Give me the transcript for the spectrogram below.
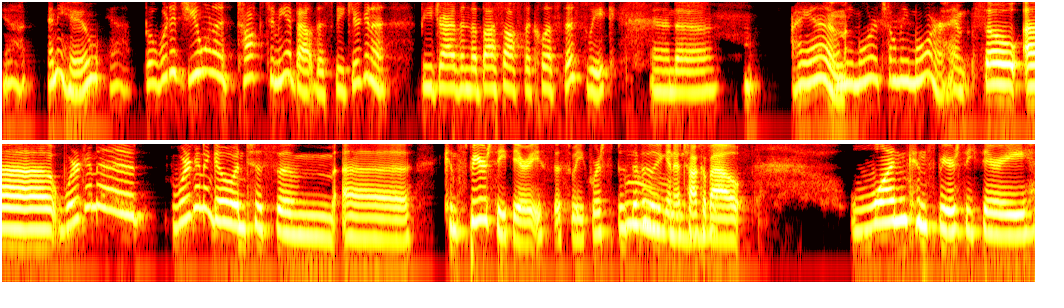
yeah. Anywho, Yeah. But what did you want to talk to me about this week? You're gonna be driving the bus off the cliff this week. And uh I am. tell me more, tell me more. Um, so uh we're gonna we're gonna go into some uh conspiracy theories this week. We're specifically gonna talk about one conspiracy theory,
